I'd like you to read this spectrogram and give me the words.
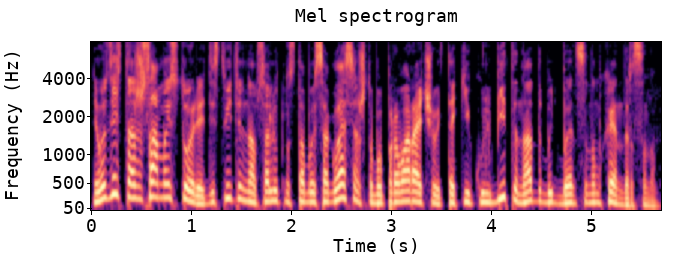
И вот здесь та же самая история. Действительно, абсолютно с тобой согласен, чтобы проворачивать такие кульбиты, надо быть Бенсоном Хендерсоном.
